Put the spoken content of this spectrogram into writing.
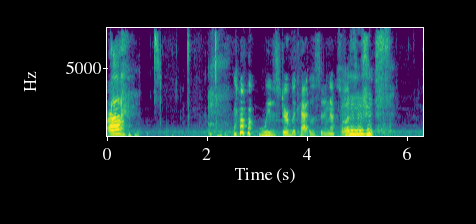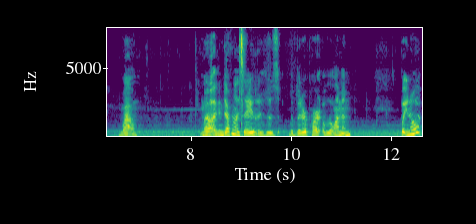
Ah. we disturbed the cat who was sitting next to us. wow. Well, I can definitely say this is the bitter part of the lemon. But you know what?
